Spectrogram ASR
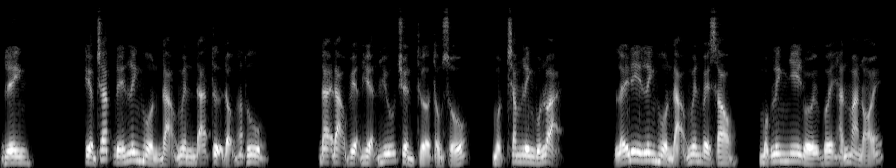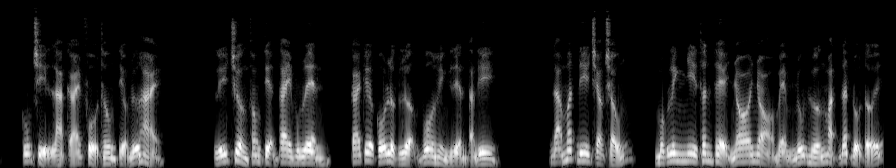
Linh. Kiểm tra đến linh hồn đạo nguyên đã tự động hấp thu. Đại đạo viện hiện hữu truyền thừa tổng số, một trăm linh bốn loại. Lấy đi linh hồn đạo nguyên về sau một linh nhi đối với hắn mà nói, cũng chỉ là cái phổ thông tiểu nữ hải lý trường phong tiện tay vung lên, cái kia cố lực lượng vô hình liền tàn đi. Đã mất đi trèo trống một linh nhi thân thể nho nhỏ mềm nhún hướng mặt đất đổ tới.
